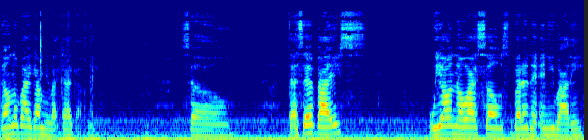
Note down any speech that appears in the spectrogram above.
don't nobody got me like I got me. So, that's advice. We all know ourselves better than anybody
